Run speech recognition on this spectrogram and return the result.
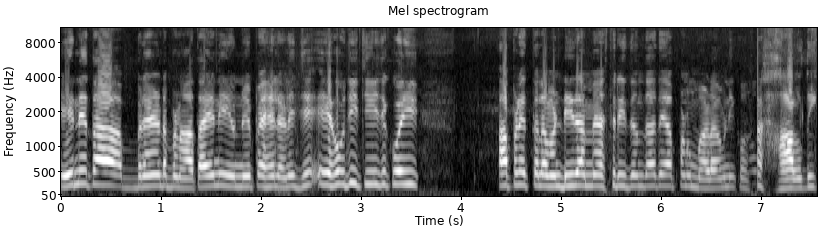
ਇਹਨੇ ਤਾਂ ਬ੍ਰਾਂਡ ਬਣਾਤਾ ਇਹਨੇ ਉਹਨੇ ਪੈਸੇ ਲੈਣੇ। ਜੇ ਇਹੋ ਜੀ ਚੀਜ਼ ਕੋਈ ਆਪਣੇ ਤਲਵੰਡੀ ਦਾ ਮੈਸਤਰੀ ਦਿੰਦਾ ਤੇ ਆਪਾਂ ਨੂੰ ਮਾੜਾ ਵੀ ਨਹੀਂ ਕੁਛ। ਹਾਲ ਦੀ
